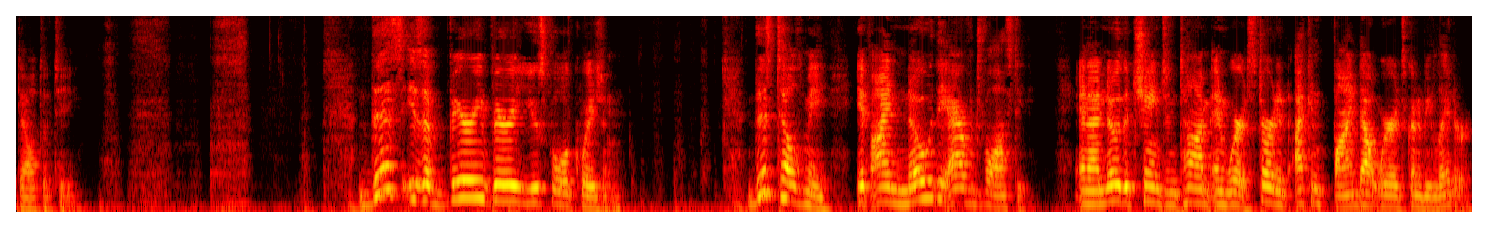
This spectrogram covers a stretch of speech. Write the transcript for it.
delta t. This is a very, very useful equation. This tells me if I know the average velocity and I know the change in time and where it started, I can find out where it's going to be later.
